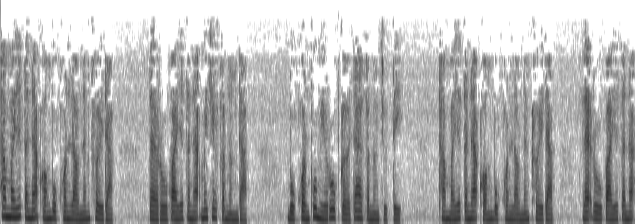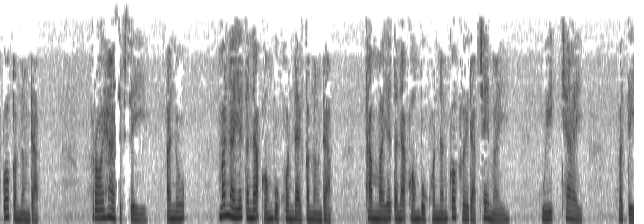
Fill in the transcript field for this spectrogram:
ธรรมายตนะของบุคคลเหล่านั้นเคยดับ แต่รูปายตนะไม่ใช่กำลังดับ บุคคลผู้มีรูปเกิดได้กำลังจุติ ธรรมายตนะของบุคคลเหล่านั้นเคยดับ และรูปายตนะก็กำลังดับร้อยห้าสิบสี่อนุมนายตนะของบุคคลใดกำลังดับ ธรรมายตนะของบุคคลนั้นก็เคยดับใช่ไหม วิ ใช่ ปฏิ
